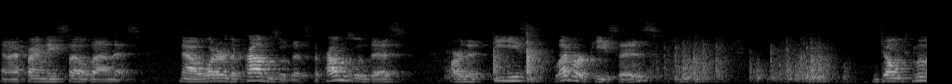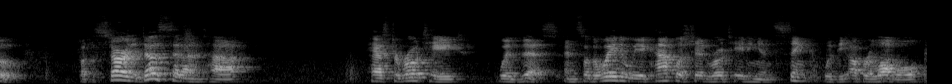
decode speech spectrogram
And I finally settled on this. Now, what are the problems with this? The problems with this are that these lever pieces don't move. But the star that does sit on top has to rotate with this. And so the way that we accomplish it rotating in sync with the upper level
